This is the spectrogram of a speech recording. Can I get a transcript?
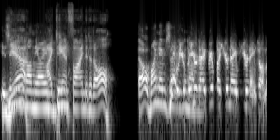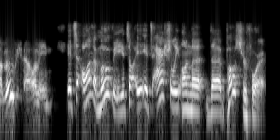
Is it Yeah, even on the IMDb. I can't find it at all. Oh, my name's not no, your, even your on name, but your name, your name's on the movie, though. I mean, It's on the movie. It's it's actually on the the poster for it,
